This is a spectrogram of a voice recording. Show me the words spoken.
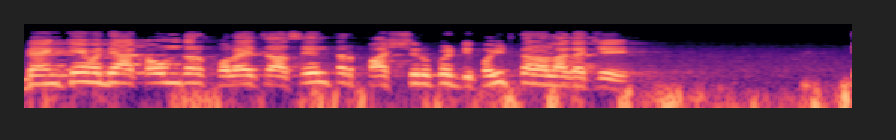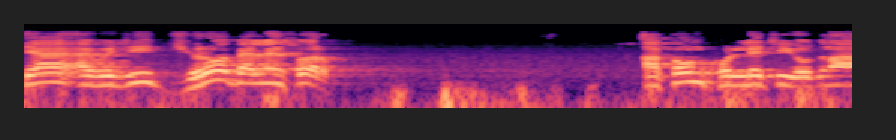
बँकेमध्ये अकाउंट जर खोलायचं असेल तर पाचशे रुपये डिपॉझिट करावं लागायचे. त्याऐवजी झिरो बॅलन्सवर अकाउंट खोलण्याची योजना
